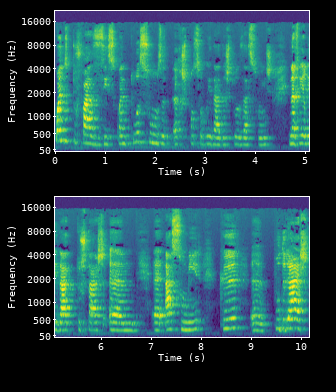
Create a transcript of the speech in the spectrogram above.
quando tu fazes isso, quando tu assumes a, responsabilidade das tuas ações, na realidade tu estás a, a assumir que uh, poderás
